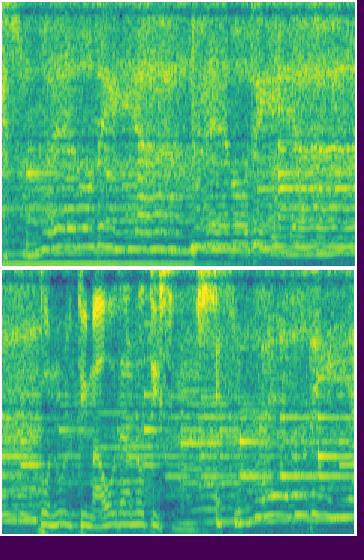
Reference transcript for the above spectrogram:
Es un nuevo día, nuevo día. Con última hora noticias. Es un nuevo día,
